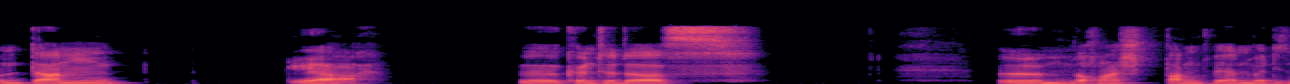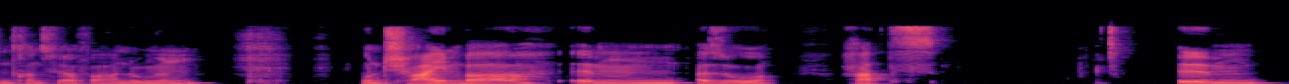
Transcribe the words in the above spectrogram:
Und dann, ja, äh, könnte das ähm, nochmal spannend werden bei diesen Transferverhandlungen. Und scheinbar, ähm, also hat, ähm,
